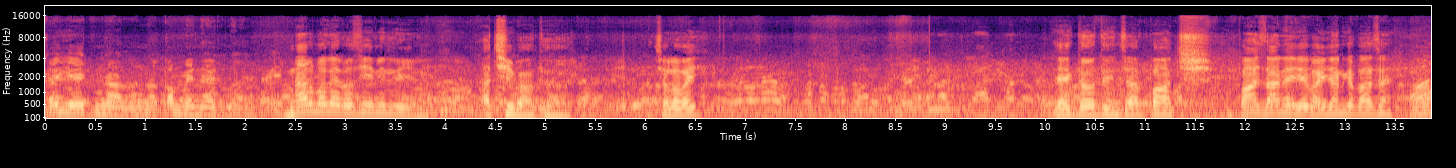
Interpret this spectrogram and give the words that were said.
सही है इतना ना कम में ना इतना। नॉर्मल है रोजी मिल रही है। अच्छी बात है यार। चलो भाई। एक दो तीन चार पाँच। पाँच दाने ये भाईजान के पास हैं। हाँ?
